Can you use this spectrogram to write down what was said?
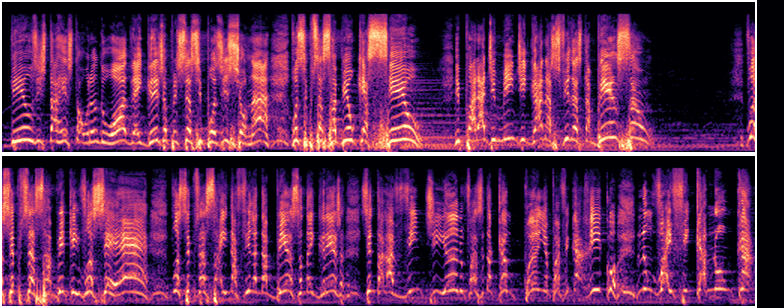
Deus está restaurando o odre, a igreja precisa se posicionar, você precisa saber o que é seu e parar de mendigar nas filas da bênção. Você precisa saber quem você é. Você precisa sair da fila da bênção da igreja. Você está há 20 anos fazendo a campanha para ficar rico. Não vai ficar nunca.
